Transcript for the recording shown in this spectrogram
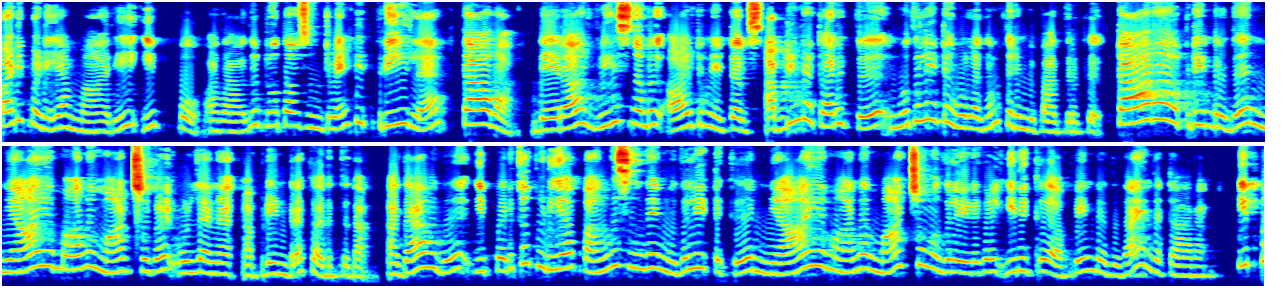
படிப்படியா மாறி இப்போ அதாவது டூ தௌசண்ட் டுவெண்ட்டி த்ரீல TARA there are reasonable alternatives அப்படின்ற கருத்து முதலீட்டு உலகம் திரும்பி பார்த்திருக்கு. டாரா அப்படின்றது நியாயமான மாற்றுகள் உள்ளன அப்படின்ற கருத்து தான். அதாவது இப்ப இருக்கக்கூடிய பங்கு சந்தை முதலீட்டுக்கு நியாயமான மாற்று முதலீடுகள் இருக்கு அப்படின்றதுதான் இந்த டாரா. இப்ப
